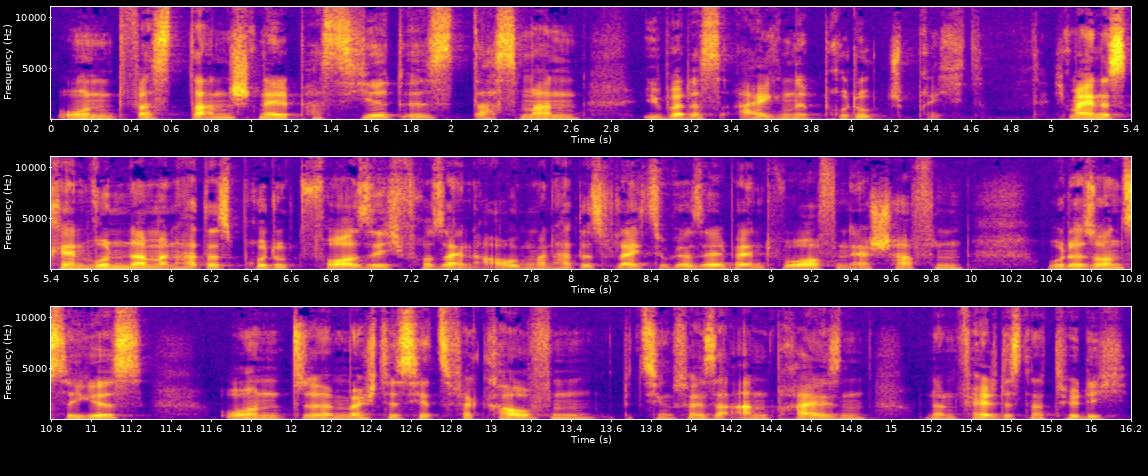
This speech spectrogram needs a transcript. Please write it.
Und was dann schnell passiert ist, dass man über das eigene Produkt spricht. Ich meine, es ist kein Wunder, man hat das Produkt vor sich, vor seinen Augen, man hat es vielleicht sogar selber entworfen, erschaffen oder sonstiges und äh, möchte es jetzt verkaufen bzw. anpreisen. Und dann fällt es natürlich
